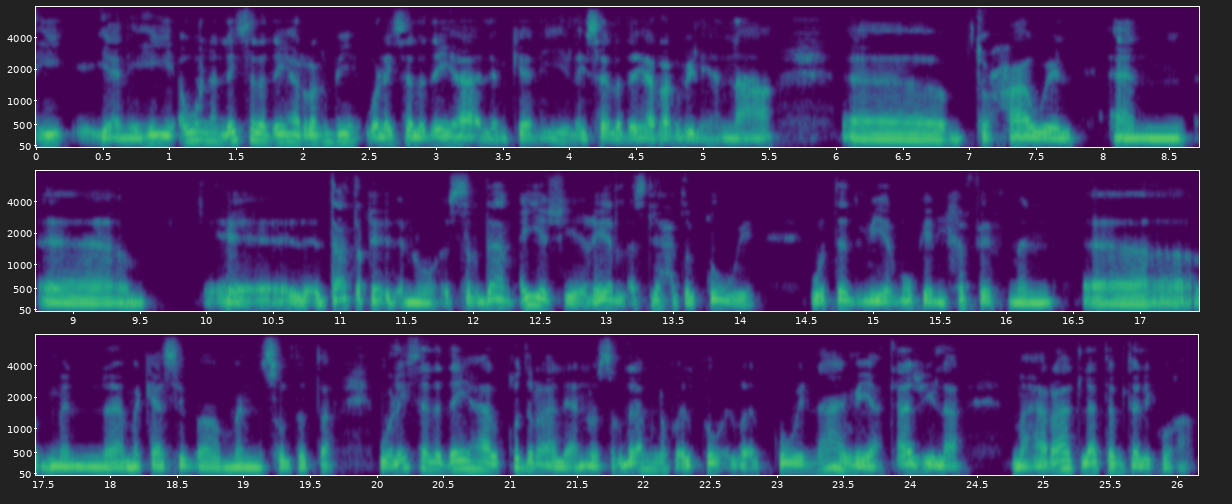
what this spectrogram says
هي يعني هي اولا ليس لديها الرغبة وليس لديها الإمكانية، ليس لديها الرغبة لأنها آه، تحاول أن آه، تعتقد أنه استخدام أي شيء غير اسلحه القوة والتدمير ممكن يخفف من من مكاسبها ومن سلطتها. وليس لديها القدرة لأنه استخدام القوة الناعمة يحتاج إلى مهارات لا تمتلكها.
